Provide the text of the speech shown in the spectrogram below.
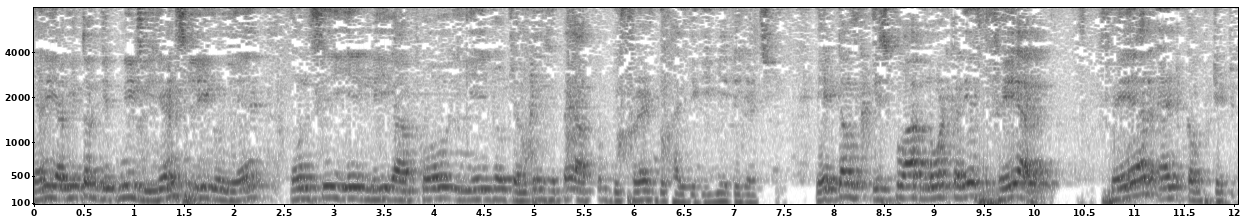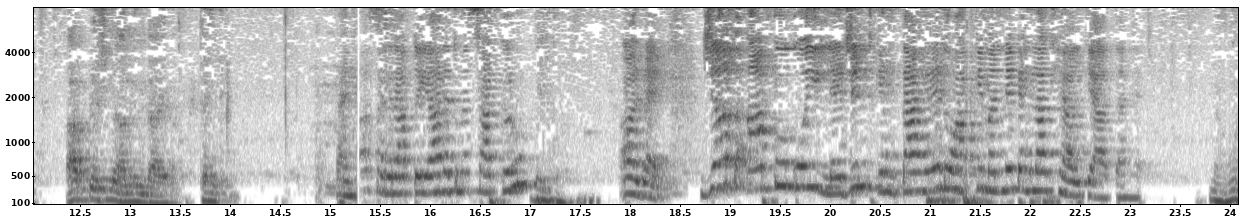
यानी अभी तक जितनी लीजेंड्स लीग हुई है उनसे ये लीग आपको ये जो चैंपियनशिप है आपको डिफरेंट दिखाई देगी ये लीजेंड्स की। एकदम इसको आप नोट करिए फेयर फेयर एंड कम्पिटिटिव आपको इसमें आनंद आएगा। थैंक यू अगर आप तैयार है तो मैं स्टार्ट करूँ? और राइट जब आपको कोई लेजेंड कहता है तो आपके मन में पहला ख्याल क्या आता है? मैं हूँ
